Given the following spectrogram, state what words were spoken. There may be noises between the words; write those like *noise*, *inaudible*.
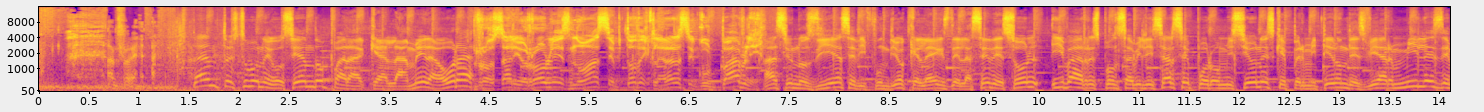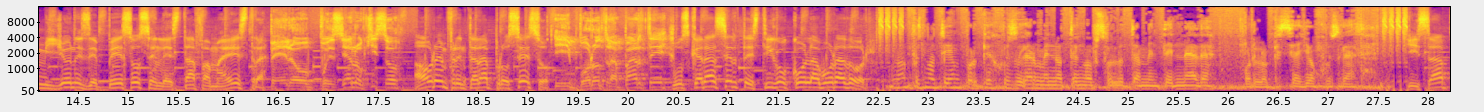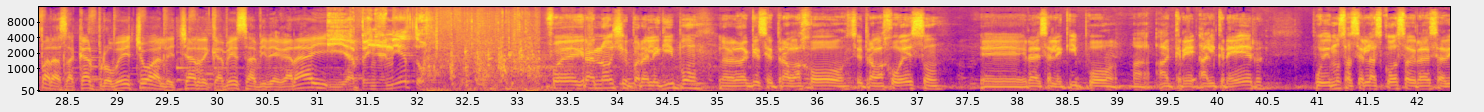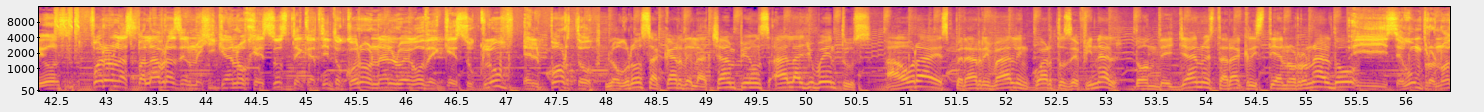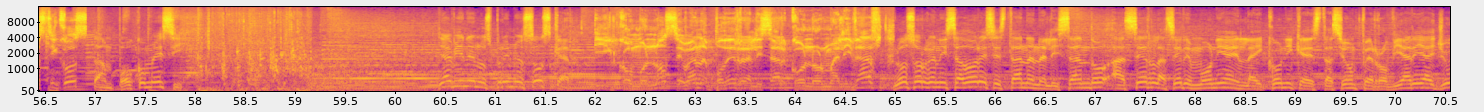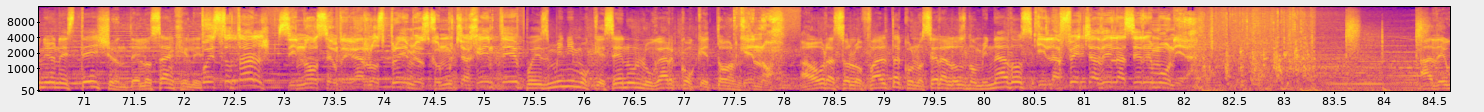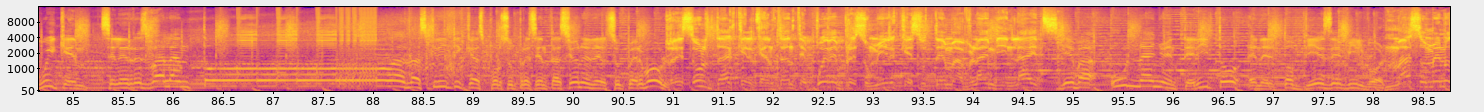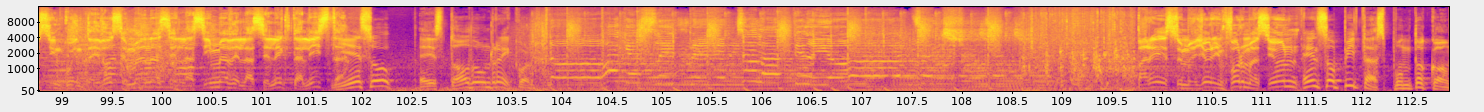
*laughs* Tanto estuvo negociando para que a la mera hora Rosario Robles no aceptó declararse culpable. Hace unos días se difundió que la ex de la sede Sol iba a responsabilizarse por omisiones que permitieron desviar miles de millones de pesos en la estafa maestra. Pero pues ya no quiso. Ahora enfrentará proceso. Y por otra parte, Buscará ser testigo colaborador. No, pues no tienen por qué juzgarme. No tengo absolutamente nada por lo que sea yo juzgada. Quizá para sacar provecho al echar de cabeza a Videgaray y a Peña Nieto. Fue gran noche para el equipo. La verdad que se trabajó, se trabajó eso. Eh, gracias al equipo, a- a cre- al creer, pudimos hacer las cosas, gracias a Dios. Fueron las palabras del mexicano Jesús Tecatito Corona luego de que su club, el Porto, logró sacar de la Champions a la Juventus. Ahora a esperar rival en cuartos de final, donde ya no estará Cristiano Ronaldo, y según pronósticos, tampoco Messi. Ya vienen los premios Oscar. y como no se van a poder realizar con normalidad, Los organizadores están analizando hacer la ceremonia en la icónica estación ferroviaria Union Station de Los Ángeles. pues total, si no se regar los premios con mucha gente, Pues mínimo que sea en un lugar coquetón. que no. Ahora solo falta conocer a los nominados Y la fecha de la ceremonia. A The Weeknd se le resbalan todas las críticas por su presentación en el Super Bowl. Resulta que el cantante puede presumir que su tema Blinding Lights Lleva un año enterito en el top 10 de Billboard. más o menos 52 semanas en la cima de la selecta lista. Y eso es todo un récord. Para eso y mayor información, En sopitas.com.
